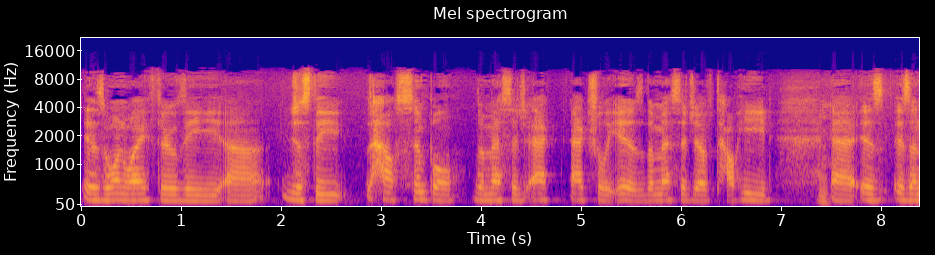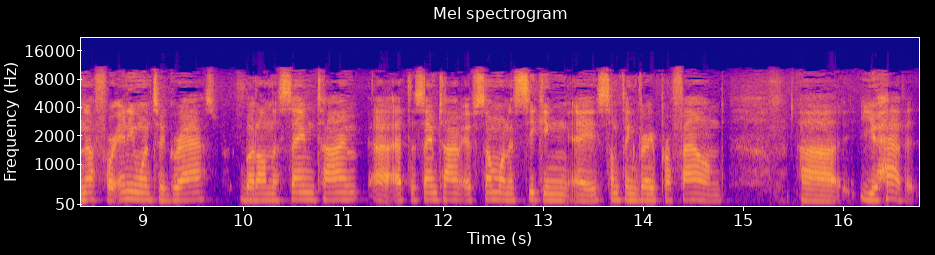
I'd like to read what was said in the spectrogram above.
is one way. Through the uh, just the how simple the message ac- actually is. The message of Tawheed uh, is is enough for anyone to grasp. But on the same time, uh, at the same time, if someone is seeking a something very profound, uh, you have it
